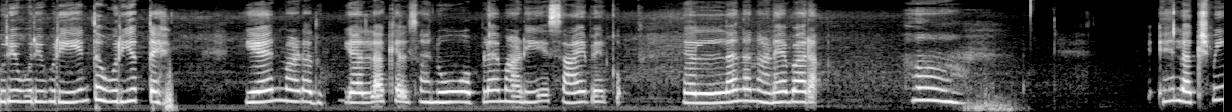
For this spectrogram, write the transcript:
ಉರಿ ಉರಿ ಉರಿ ಅಂತ ಉರಿಯುತ್ತೆ. ಏನು ಮಾಡೋದು? ಎಲ್ಲ ಕೆಲಸನೂ ಒಪ್ಪಳೆ ಮಾಡಿ ಸಾಯಬೇಕು. ಎಲ್ಲ ನನ್ನ ಹಣೆ ಬಾರ ಹಾಂ ಏ ಲಕ್ಷ್ಮಿ,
